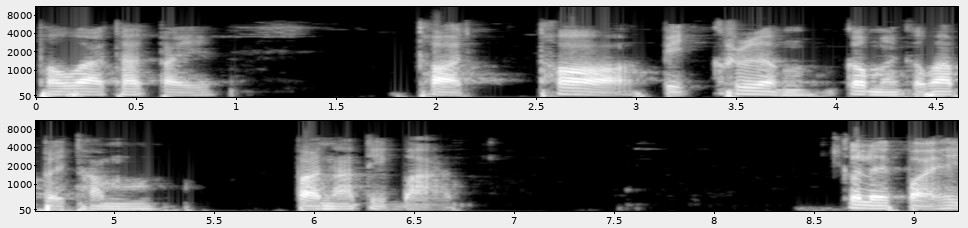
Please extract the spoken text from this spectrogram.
เพราะว่าถ้าไป ถอดท่อปิดเครื่อง ก็เหมือนกับว่าไปทำปานาติบาตก็เลยปล่อยให้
